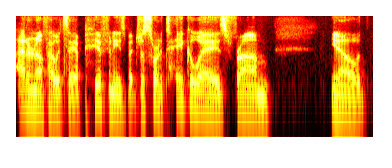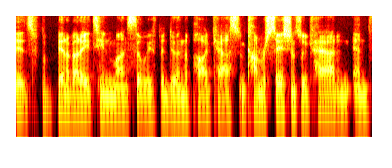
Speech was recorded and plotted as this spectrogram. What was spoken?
I don't know if I would say epiphanies, but just sort of takeaways from, you know, it's been about 18 months that we've been doing the podcast and conversations we've had. And, and,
